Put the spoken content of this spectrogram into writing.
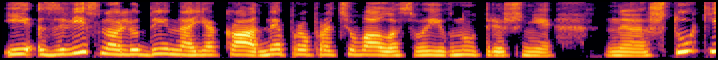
І, звісно, людина, яка не пропрацювала свої внутрішні е, штуки,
